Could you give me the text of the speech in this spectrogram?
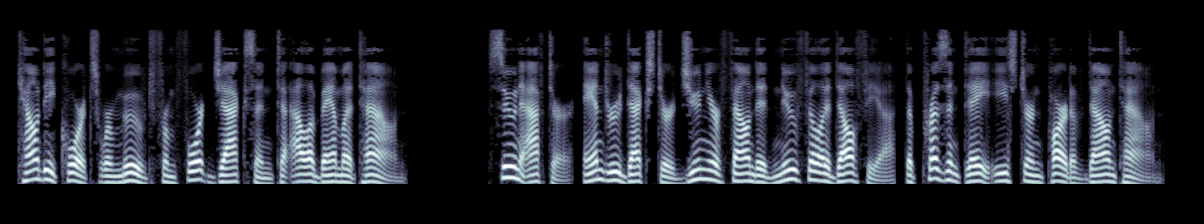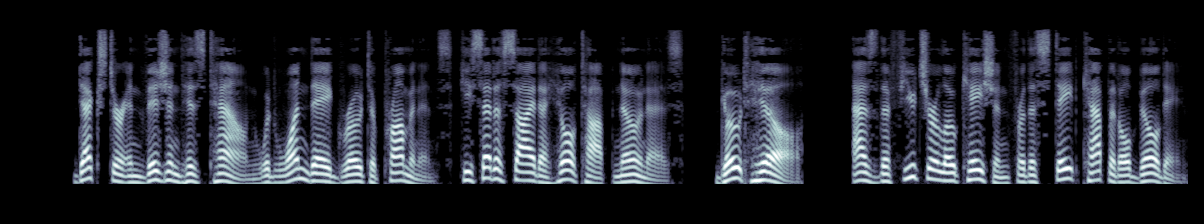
county courts were moved from Fort Jackson to Alabama Town. Soon after, Andrew Dexter Jr. founded New Philadelphia, the present-day eastern part of downtown. Dexter envisioned his town would one day grow to prominence. He set aside a hilltop known as Goat Hill as the future location for the state capitol building.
